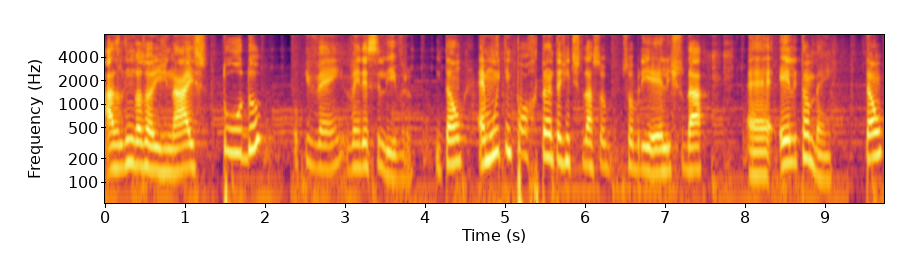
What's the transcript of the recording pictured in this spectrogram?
as línguas originais, tudo o que vem vem desse livro. Então é muito importante a gente estudar sobre, ele, estudar é, ele também. Então,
